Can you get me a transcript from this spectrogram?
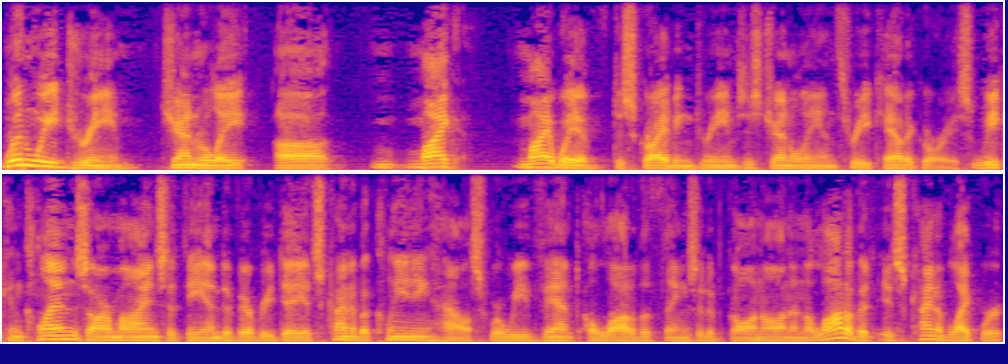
When we dream, generally, uh, my, my way of describing dreams is generally in three categories. We can cleanse our minds at the end of every day. It's kind of a cleaning house where we vent a lot of the things that have gone on, and a lot of it is kind of like we're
